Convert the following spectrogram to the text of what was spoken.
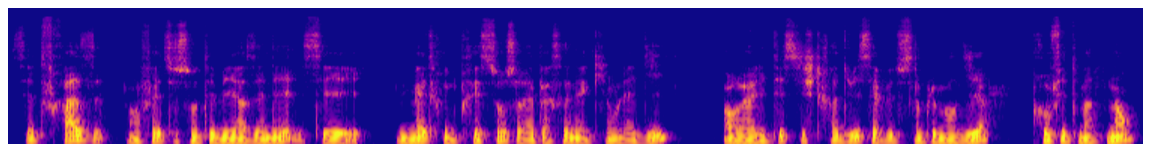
Cette phrase, en fait, ce sont tes meilleures années, c'est mettre une pression sur la personne à qui on l'a dit. En réalité, si je traduis, ça veut tout simplement dire profite maintenant,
